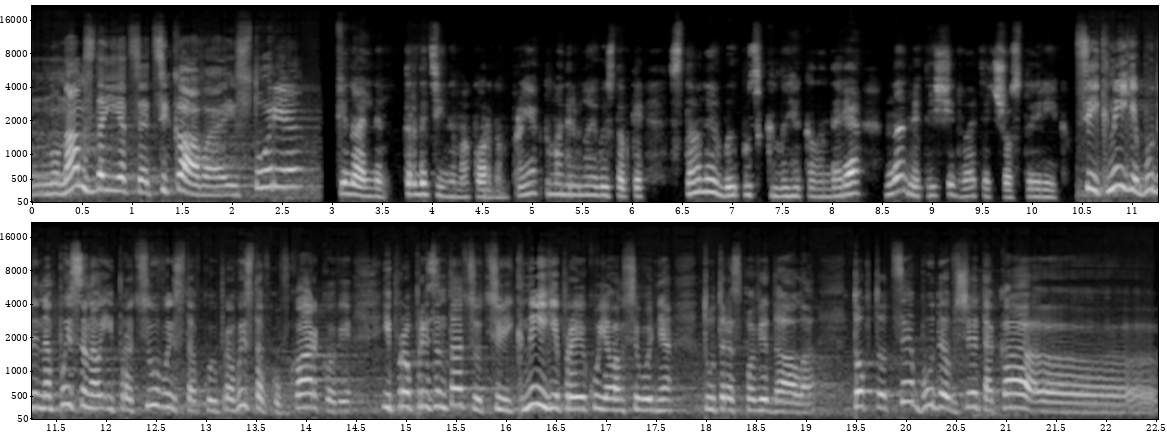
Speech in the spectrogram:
ну, нам здається цікава історія. Фінальним традиційним акордом проєкту мандрівної виставки стане випуск книги календаря на 2026 рік. В цій книгі буде написано і про цю виставку, і про виставку в Харкові, і про презентацію цієї книги, про яку я вам сьогодні тут розповідала. Тобто, це буде вже така е-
